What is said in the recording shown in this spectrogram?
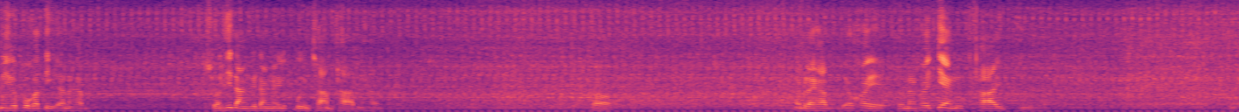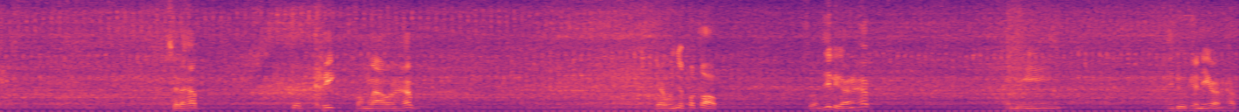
นี่คือปกติแล้วนะครับ ส่วนที่ดังคือดังในลูกปืนชามคาร์นะครับ ก็ไม่เป็นไรครับ เดี๋ยวค่อยตอนนั้นค่อยแจ้งลูกค้าอีกทีครับ เสร็จแล้วครับกดคลิกของเรานะครับ ดี๋ยวผมจะประกอบส่วนที่เหลือนะครับ อันนี้ให้ดูแค่นี้ก่อนครับ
